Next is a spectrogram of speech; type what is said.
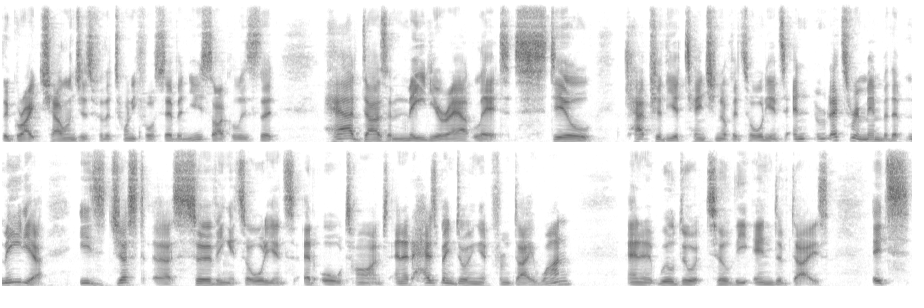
the great challenges for the 24/7 news cycle is that how does a media outlet still capture the attention of its audience? And let's remember that media is just uh, serving its audience at all times, and it has been doing it from day one and it will do it till the end of days. It's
